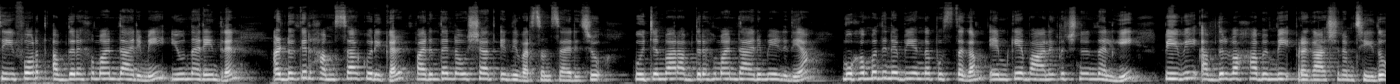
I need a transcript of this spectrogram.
സീഫോർത്ത് അബ്ദുറഹ്മാൻ ദാരിമി യു നരേന്ദ്രൻ അഡ്വക്കേറ്റ് ഹംസ കുരിക്കൽ പരുന്തൻ നൌഷാദ് എന്നിവർ സംസാരിച്ചു. കൂറ്റമ്പാർ അബ്ദുറഹ്മാൻ ദാരിമി എഴുതിയ മുഹമ്മദ് നബി എന്ന പുസ്തകം എം കെ ബാലകൃഷ്ണൻ നൽകി പി വി അബ്ദുൽ വഹാബിംബി പ്രകാശനം ചെയ്തു.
